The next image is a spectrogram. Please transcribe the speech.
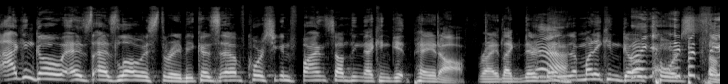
I I can go as as low as three because, uh, of course, you can find something that can get paid off, right? Like there, Yeah. there- the money can go Like, towards. but Theo's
